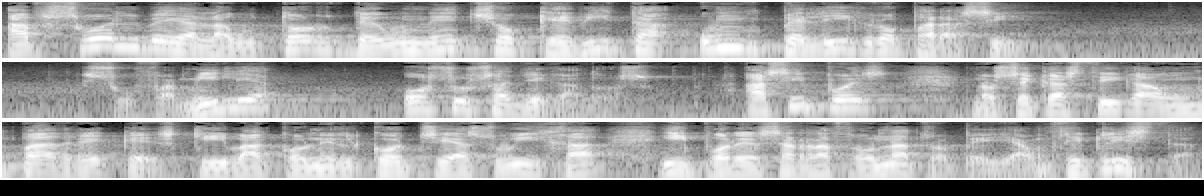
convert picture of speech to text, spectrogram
absuelve al autor de un hecho que evita un peligro para sí, su familia o sus allegados. Así pues, no se castiga a un padre que esquiva con el coche a su hija y por esa razón atropella a un ciclista.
